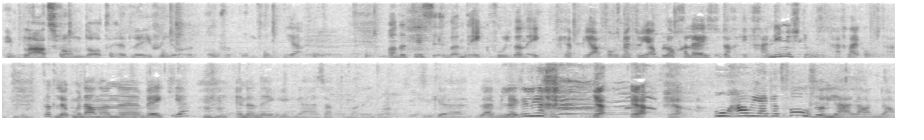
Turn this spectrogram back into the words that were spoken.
In plaats van dat het leven je overkomt. Ja. Want het is, want ik voel dan, ik heb ja, volgens mij toen jouw blog gelezen, toen dacht ik, ik ga niet meer snoezen, ik ga gelijk opstaan. Mhm. Dat lukt me dan een eh, weekje. En dan denk ik, nou, zak er maar in hoor. Ik eh, blijf weer lekker liggen. Ja, ja, ja. Hoe hou jij dat vol zo'n jaar lang dan?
